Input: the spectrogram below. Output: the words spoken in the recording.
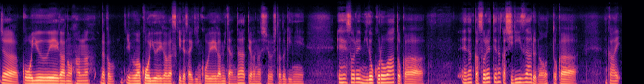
じゃあ、こういう映画の話、なんか、自分はこういう映画が好きで最近こういう映画見たんだっていう話をしたときに、えーそれ見どころは？とか、えーなんかそれってなんかシリーズあるの？とか、なんか、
